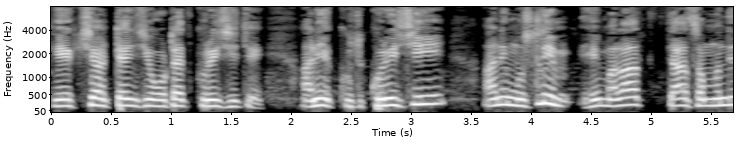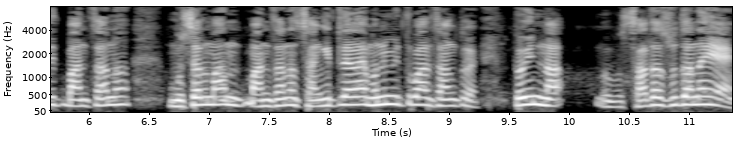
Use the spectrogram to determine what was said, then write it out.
की एकशे अठ्ठ्याऐंशी वोट आहेत कुरेशीचे. आणि कुरेशी आणि मुस्लिम हे मला त्या संबंधित माणसानं मुसलमान माणसानं सांगितलेलं आहे म्हणून मी तुम्हाला सांगतोय. तोही ना साधा सुद्धा नाही आहे.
